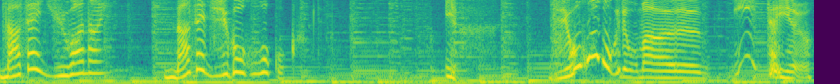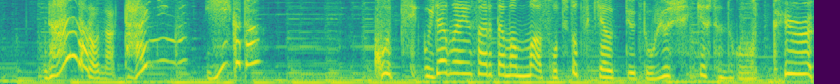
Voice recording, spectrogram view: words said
なぜ言わない？なぜ事後報告？いや事後報告でもまあいいっちゃいいのよ。なんだろうなタイミング？言い方？こっちうやむやにされたまんまそっちと付き合うっていうどういう神経してんのかなっていう。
